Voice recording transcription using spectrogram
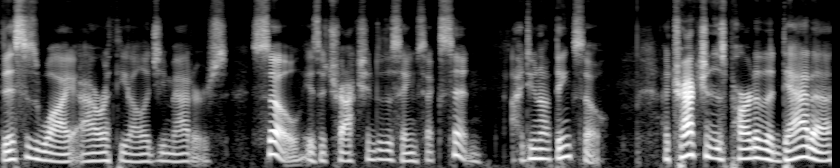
This is why our theology matters. So, is attraction to the same sex sin? I do not think so. Attraction is part of the data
